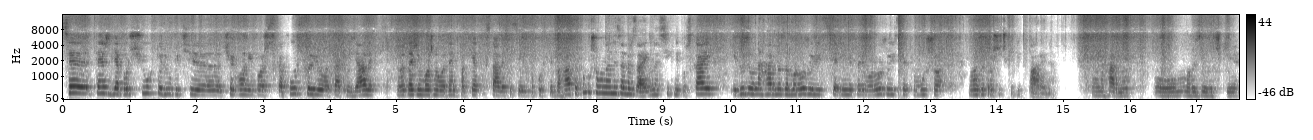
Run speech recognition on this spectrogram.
Це теж для борщу, хто любить е, червоний борщ з капустою, отак взяли. Його навіть можна в один пакет ставити цієї капусти багато, тому що вона не замерзає, вона сік не пускає і дуже вона гарно заморожується і не переморожується, тому що вона вже трошечки підпарена. Вона гарно у морозилочці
